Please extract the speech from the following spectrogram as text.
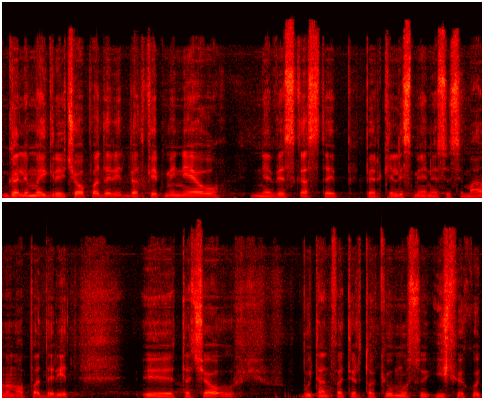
galimai greičiau padaryt bet kaip minėjau ne viskas taip per kelis mėnesius įmanoma padaryt. Tačiau būtent vat ir tokių mūsų išvykų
